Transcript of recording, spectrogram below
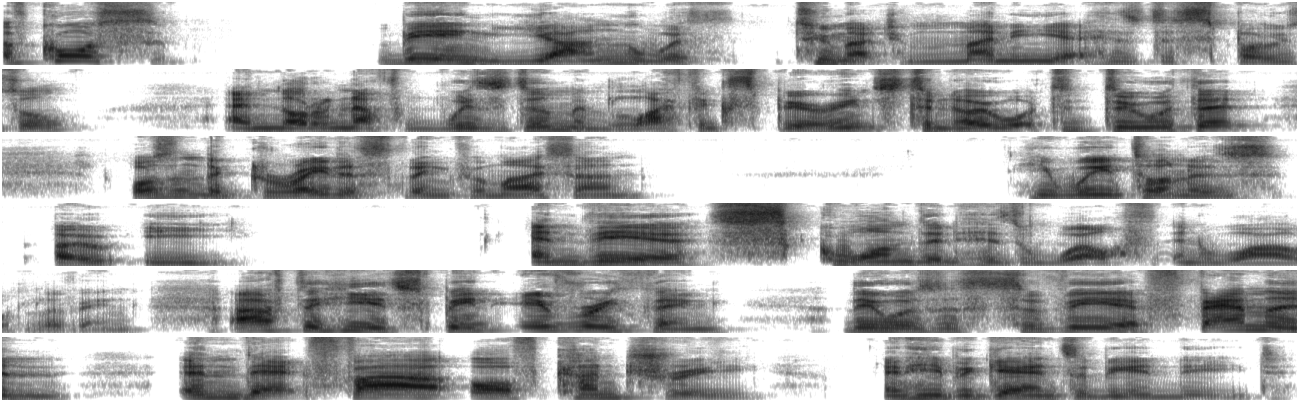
Of course, being young with too much money at his disposal and not enough wisdom and life experience to know what to do with it wasn't the greatest thing for my son. He went on his OE and there squandered his wealth in wild living. After he had spent everything, there was a severe famine in that far off country, and he began to be in need.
